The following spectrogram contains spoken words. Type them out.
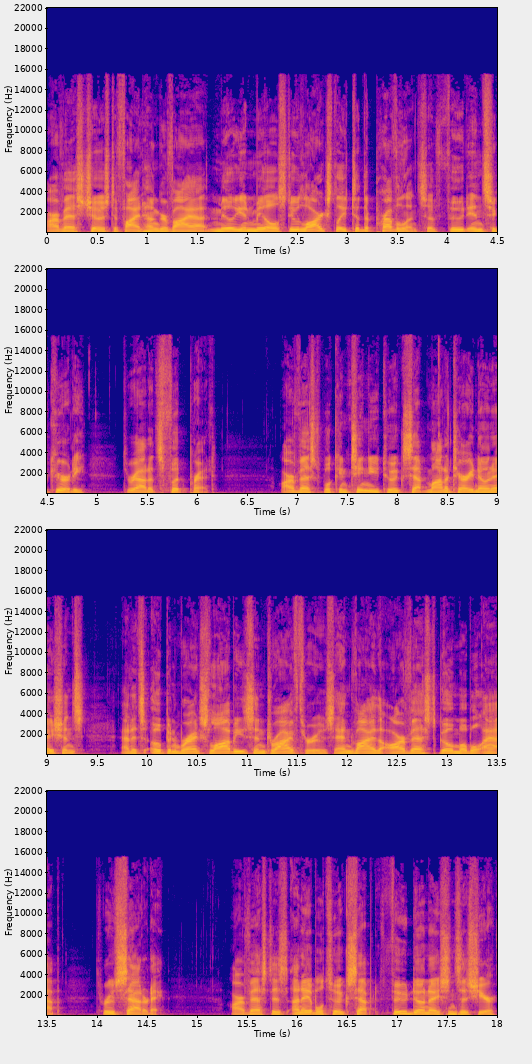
Arvest chose to fight hunger via Million Meals due largely to the prevalence of food insecurity throughout its footprint. Arvest will continue to accept monetary donations at its open branch lobbies and drive-throughs and via the Arvest Go mobile app through Saturday. Arvest is unable to accept food donations this year.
